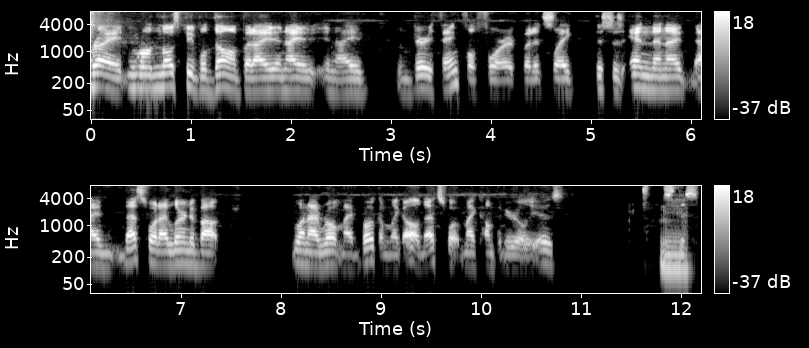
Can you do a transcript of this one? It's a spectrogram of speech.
right, well, most people don't, but I and I and I am very thankful for it. But it's like this is, and then I, I that's what I learned about when I wrote my book. I'm like, oh, that's what my company really is. It's yeah. this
